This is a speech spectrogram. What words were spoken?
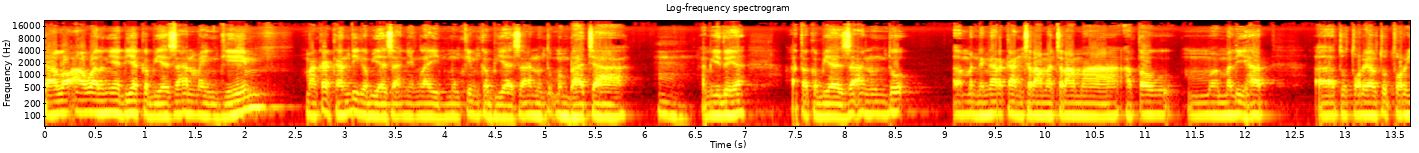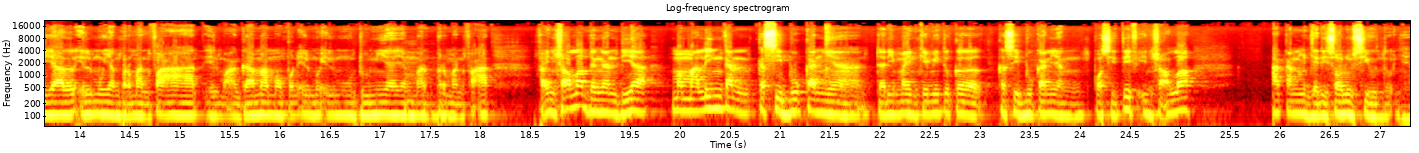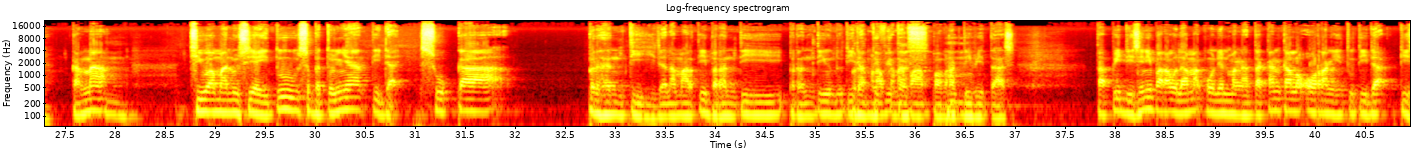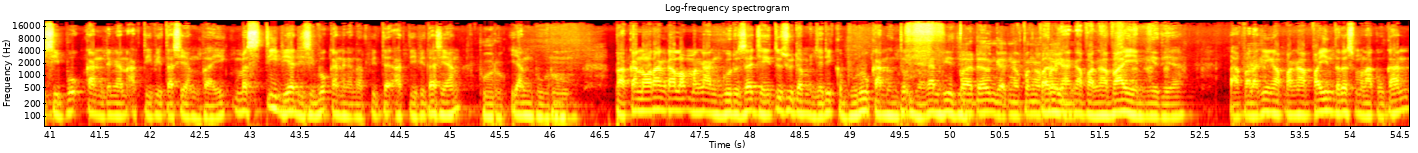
Kalau awalnya dia kebiasaan main game, maka ganti kebiasaan yang lain. Mungkin kebiasaan untuk membaca, Hmm. kan gitu ya, atau kebiasaan untuk eh, mendengarkan ceramah-ceramah atau me- melihat eh, tutorial-tutorial ilmu yang bermanfaat, ilmu agama maupun ilmu-ilmu dunia yang ma- bermanfaat. Fa insya Allah dengan dia memalingkan kesibukannya dari main game itu ke kesibukan yang positif, insya Allah akan menjadi solusi untuknya. Karena jiwa manusia itu sebetulnya tidak suka berhenti dalam arti berhenti berhenti untuk tidak melakukan apa-apa beraktivitas. Tapi di sini para ulama kemudian mengatakan kalau orang itu tidak disibukkan dengan aktivitas yang baik, mesti dia disibukkan dengan aktivitas, yang Buruk. yang buruk. Bahkan orang kalau menganggur saja itu sudah menjadi keburukan untuknya kan gitu. Padahal nggak Padahal ngapa-ngapain. nggak ngapa-ngapain gitu ya. Apalagi ngapa-ngapain terus melakukan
